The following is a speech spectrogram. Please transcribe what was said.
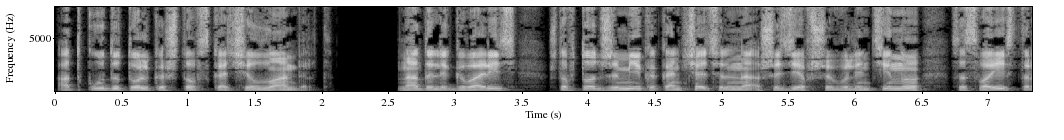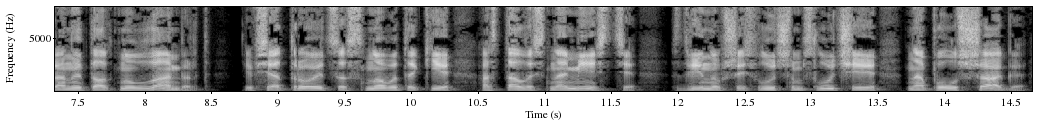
откуда только что вскочил Ламберт. Надо ли говорить, что в тот же миг окончательно ошизевшую Валентину со своей стороны толкнул Ламберт, и вся троица снова-таки осталась на месте, сдвинувшись в лучшем случае на полшага,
